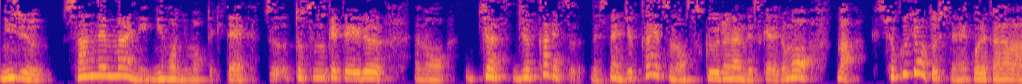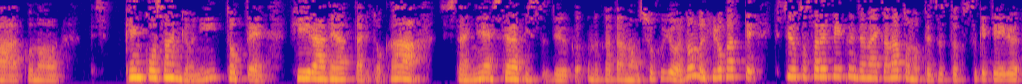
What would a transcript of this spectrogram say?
23年前に日本に持ってきて、ずっと続けている、あの、じゃ10ヶ月ですね、10ヶ月のスクールなんですけれども、まあ、職業としてね、これからは、この、健康産業にとってヒーラーであったりとか、実際にね、セラピストという方の職業はどんどん広がって必要とされていくんじゃないかなと思ってずっと続けている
